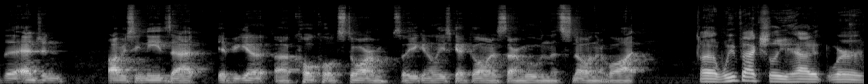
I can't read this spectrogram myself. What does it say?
the engine obviously needs that if you get a, a, cold, cold storm, so you can at least get going and start moving the snow in their lot. Uh, we've actually had it where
